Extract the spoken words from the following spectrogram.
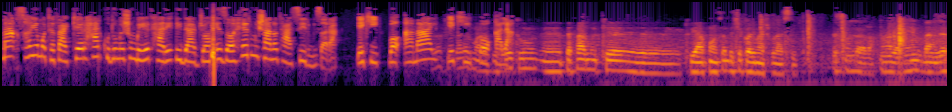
مغزهای متفکر هر کدومشون به یه طریقی در جامعه ظاهر میشن و تاثیر می‌ذارن. یکی با عمل یکی با قلم. بفرمایید که توی افغانستان به چه کاری مشغول هستید؟ بسم الله الرحمن الرحیم. بنده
